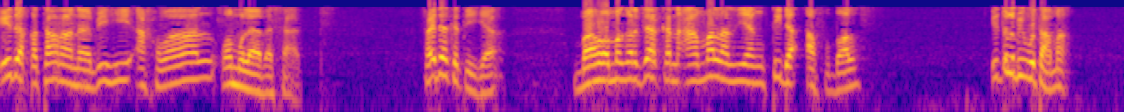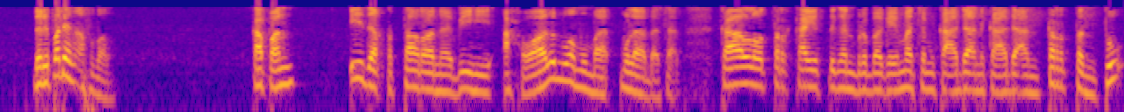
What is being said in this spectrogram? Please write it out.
Ida qatarana bihi ahwal wa mulabasat. Faedah ketiga, bahwa mengerjakan amalan yang tidak afdal itu lebih utama daripada yang afdal. Kapan? Idza qatarana bihi ahwalun wa mulabasat kalau terkait dengan berbagai macam keadaan-keadaan tertentu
